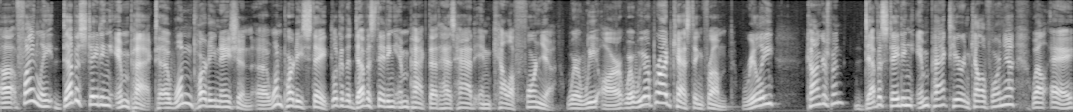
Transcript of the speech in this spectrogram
Uh, finally, devastating impact. Uh, one party nation, uh, one party state. Look at the devastating impact that has had in California, where we are, where we are broadcasting from. Really? Congressman? Devastating impact here in California? Well, A,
